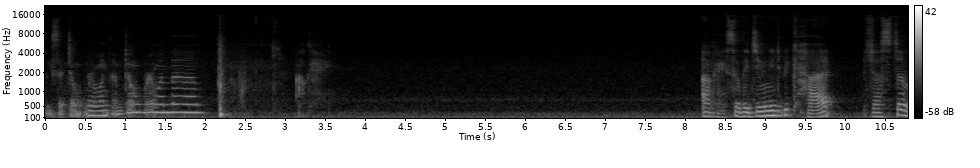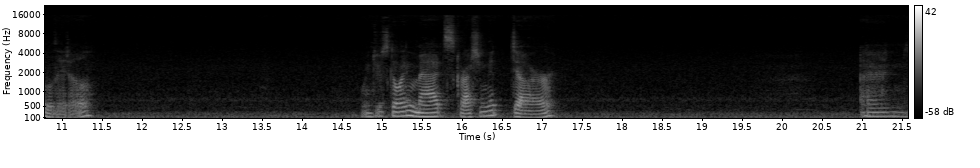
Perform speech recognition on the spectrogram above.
Lisa, don't ruin them. Don't ruin them. Okay, Okay, so they do need to be cut just a little. Just going mad, scratching the dar. And,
